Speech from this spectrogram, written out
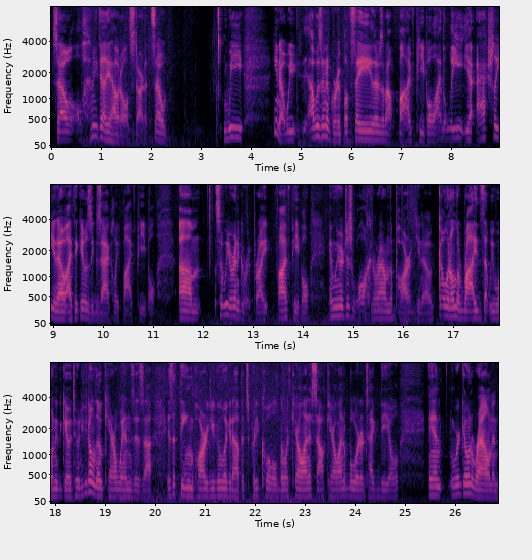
So, let me tell you how it all started. So, we you know, we I was in a group. Let's say there's about five people. I believe, yeah, actually, you know, I think it was exactly five people. Um, so we were in a group, right? Five people, and we were just walking around the park, you know, going on the rides that we wanted to go to. And if you don't know, Carowinds is a is a theme park. You can look it up. It's pretty cool, North Carolina South Carolina border type deal. And we're going around, and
